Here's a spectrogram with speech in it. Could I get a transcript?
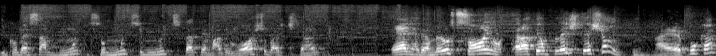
e conversar muito, sou muito, sou muito da gosto bastante. É, Jardel, meu sonho era ter um PlayStation 1 na época.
